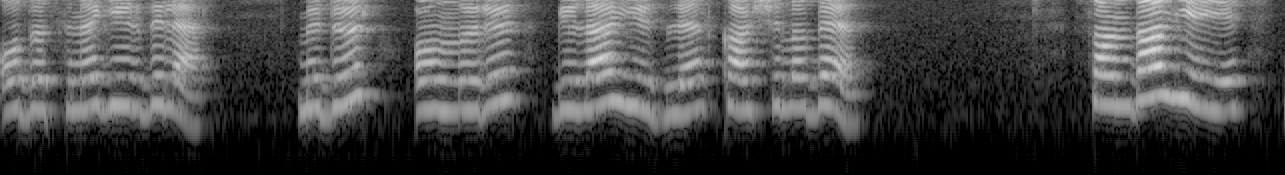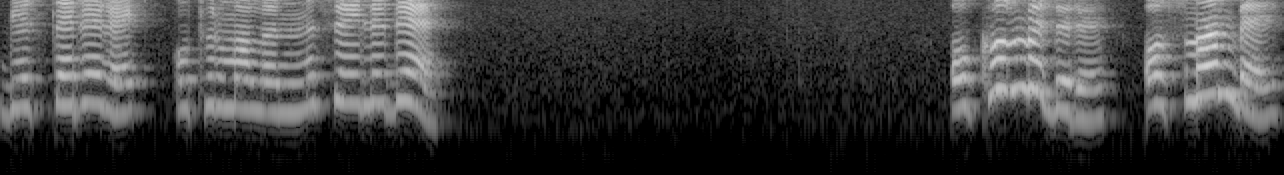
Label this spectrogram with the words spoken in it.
odasına girdiler. Müdür onları güler yüzle karşıladı. Sandalyeyi göstererek oturmalarını söyledi. Okul müdürü Osman Bey,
